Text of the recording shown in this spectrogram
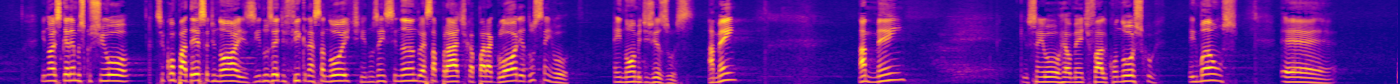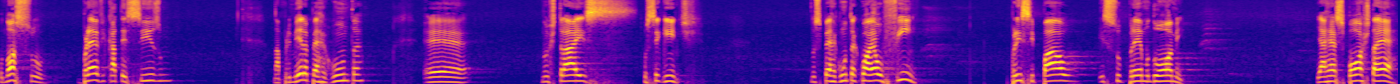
E nós queremos que o Senhor se compadeça de nós e nos edifique nessa noite, nos ensinando essa prática para a glória do Senhor em nome de Jesus. Amém? Amém. Que o Senhor realmente fale conosco. Irmãos, é, o nosso breve catecismo, na primeira pergunta, é, nos traz o seguinte: nos pergunta qual é o fim principal e supremo do homem. E a resposta é:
